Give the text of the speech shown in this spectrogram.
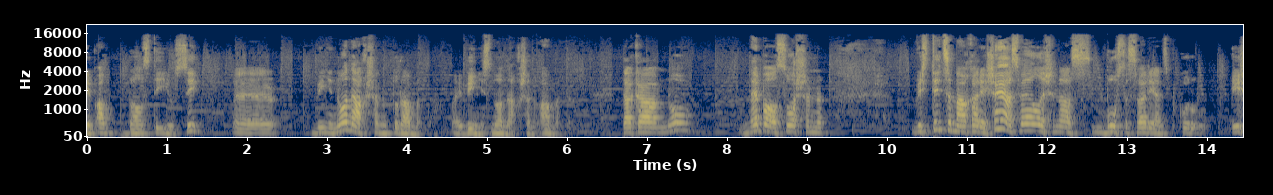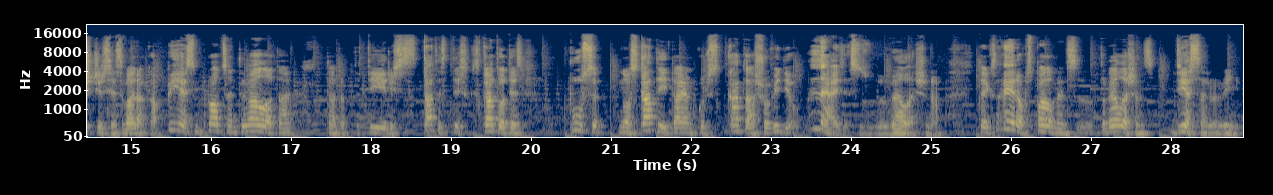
jeb atbalstījusi uh, viņa nonākšanu tur amatā, vai viņas nonākšanu amatā. Tā kā, nu, nebalsošana visticamāk arī šajās vēlēšanās būs tas variants, par kuru izšķirsies vairāk kā 50% vēlētāju. Tātad, tīri statistiski skatoties, puse no skatītājiem, kurš skatās šo video, neaizies uz vēlēšanām. Teiks, Eiropas parlaments, vēlēšanas dies ar viņu,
